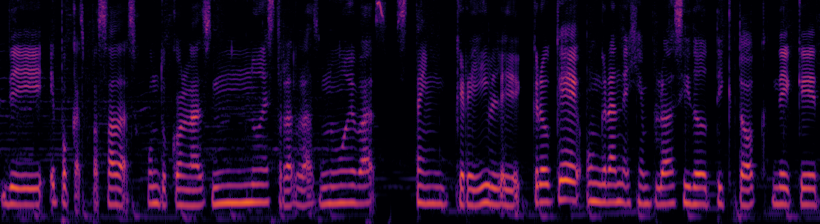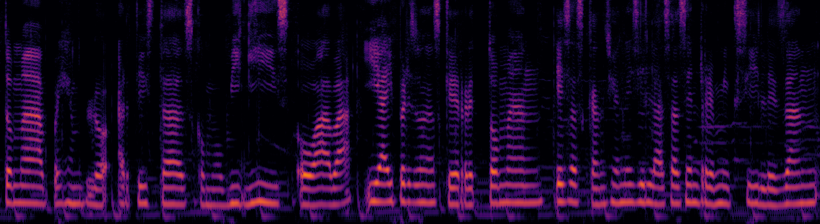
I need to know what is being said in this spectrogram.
de épocas pasadas junto con las nuestras, las nuevas, está increíble. Creo que un gran ejemplo ha sido TikTok, de que toma, por ejemplo, artistas como Biggies o ABBA y hay personas que retoman esas canciones y las hacen remix y les dan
